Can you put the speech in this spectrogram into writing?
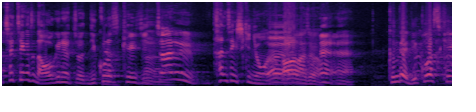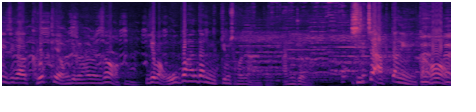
채팅에도 나오긴 했죠. 니콜라스 케이지 짤 탄생시킨 영화예요. 아 맞아요. 네, 네. 근데 니콜라스 케이지가 그렇게 연기를 하면서 이게 막 오버한다는 느낌 전혀 안 줘요. 안 줘요. 진짜 악당이니까. 어. 네,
